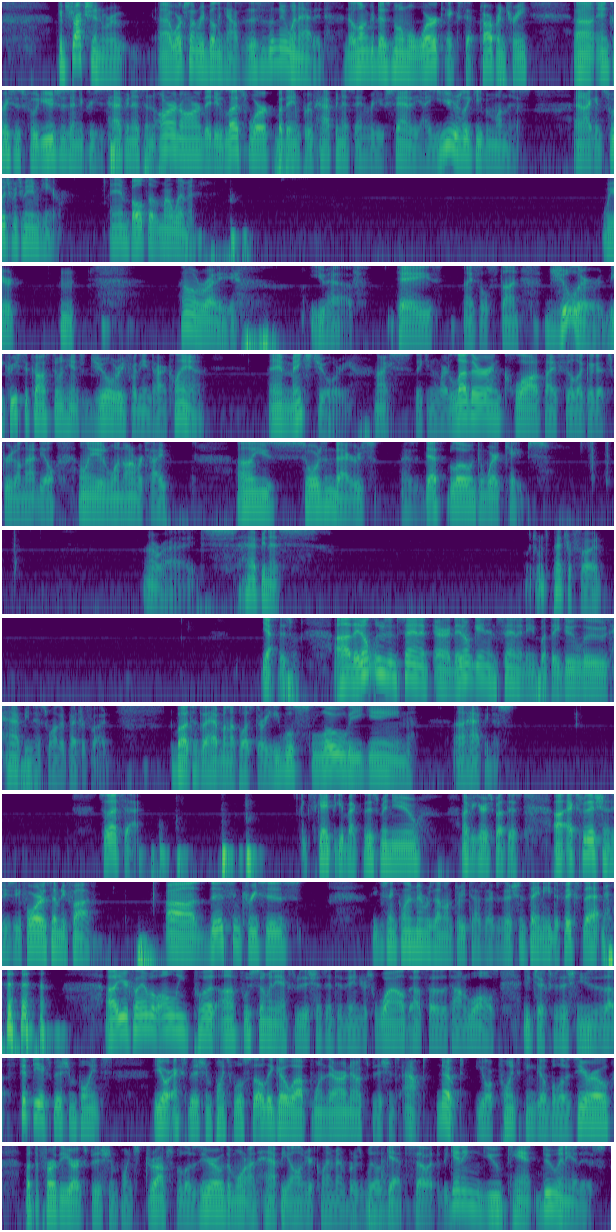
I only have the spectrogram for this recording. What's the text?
Construction uh, works on rebuilding houses. This is a new one added. No longer does normal work except carpentry. Uh, increases food uses and decreases happiness. And R and R they do less work, but they improve happiness and reduce sanity. I usually keep them on this, and I can switch between them here. And both of them are women. Weird. Hmm. Alrighty you have. Days, nice little stun. Jeweler, decrease the cost to enhance jewelry for the entire clan. And makes jewelry. Nice. They can wear leather and cloth. I feel like I got screwed on that deal. Only needed one armor type. Uh, use swords and daggers. Has a death blow and can wear capes. Alright. Happiness. Which one's petrified? Yeah, this one. Uh, they don't lose insanity, or they don't gain insanity, but they do lose happiness while they're petrified. But since I have him on a plus three, he will slowly gain uh, happiness. So that's that. Escape to get back to this menu. if you're curious about this. Uh, expeditions, you see, 4 out of 75. Uh, this increases. You can send clan members out on three types of expeditions. They need to fix that. Uh, your clan will only put up with so many expeditions into the dangerous wilds outside of the town walls. Each expedition uses up 50 expedition points. Your expedition points will slowly go up when there are no expeditions out. Note, your points can go below zero, but the further your expedition points drops below zero, the more unhappy all of your clan members will get. So at the beginning, you can't do any of this.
